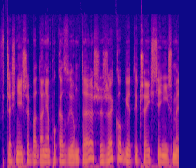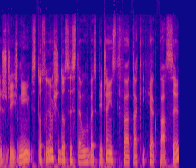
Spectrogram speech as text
Wcześniejsze badania pokazują też, że kobiety częściej niż mężczyźni stosują się do systemów bezpieczeństwa, takich jak pasy,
